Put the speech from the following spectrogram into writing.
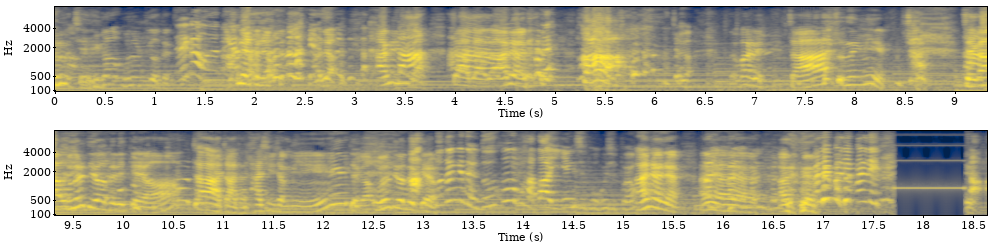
그럼 자, 제가 오늘 띄워드릴게요. 제가 오늘 아니 아니 아니 아니 아닙니다. 자, 자, 자, 아니 아니. 자, 제가 빨리. 자, 선생님. 자, 제가 오늘 띄워드릴게요. 자, 자, 자, 다시 정리. 제가 오늘 아 띄워드릴게요. 루댕이들 누구 바다 이행시 보고 싶어요? 아니 아니 아니 아니 아니 아니. 아니. 빨리 빨리 빨리. 자,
